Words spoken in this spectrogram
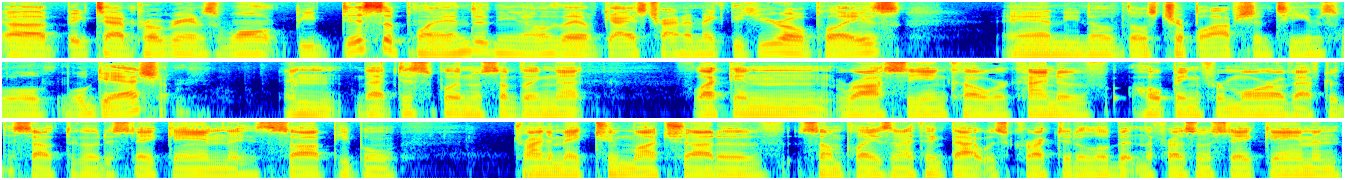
uh, big time programs won't be disciplined, you know they have guys trying to make the hero plays and you know those triple option teams will will gash them. And that discipline was something that Fleck and Rossi and co were kind of hoping for more of after the South Dakota State game. They saw people trying to make too much out of some plays, and I think that was corrected a little bit in the Fresno State game and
